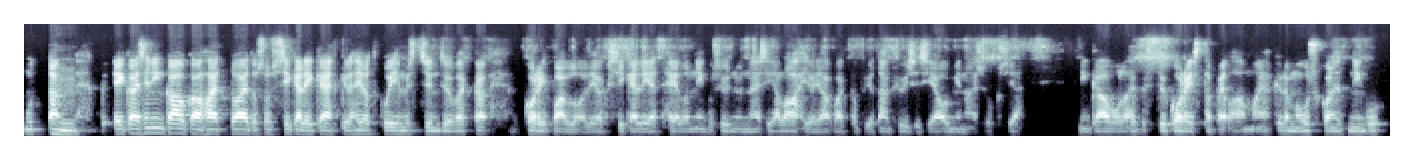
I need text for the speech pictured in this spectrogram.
Mutta mm. ei kai se niin kaukaa haettu ajatus ole sikälikään, että kyllähän jotkut ihmiset syntyy vaikka koripalloilijoiksi sikäli, että heillä on niin kuin synnynnäisiä lahjoja, vaikka jotain fyysisiä ominaisuuksia minkä avulla he pystyvät korista pelaamaan. Ja kyllä mä uskon, että niin kuin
